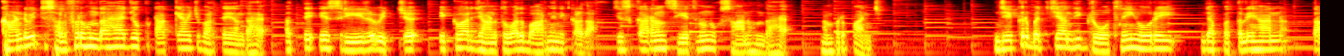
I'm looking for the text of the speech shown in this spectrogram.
ਖੰਡ ਵਿੱਚ ਸਲਫਰ ਹੁੰਦਾ ਹੈ ਜੋ ਪਟਾਕਿਆਂ ਵਿੱਚ ਵਰਤਿਆ ਜਾਂਦਾ ਹੈ ਅਤੇ ਇਹ ਸਰੀਰ ਵਿੱਚ ਇੱਕ ਵਾਰ ਜਾਣ ਤੋਂ ਬਾਅਦ ਬਾਹਰ ਨਹੀਂ ਨਿਕਲਦਾ, ਜਿਸ ਕਾਰਨ ਸਿਹਤ ਨੂੰ ਨੁਕਸਾਨ ਹੁੰਦਾ ਹੈ। ਨੰਬਰ 5 ਜੇਕਰ ਬੱਚਿਆਂ ਦੀ ਗਰੋਥ ਨਹੀਂ ਹੋ ਰਹੀ ਜਾਂ ਪਤਲੇ ਹਨ, ਤਾਂ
